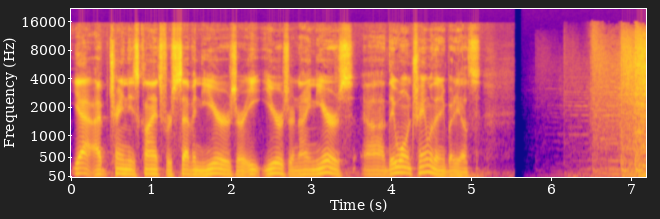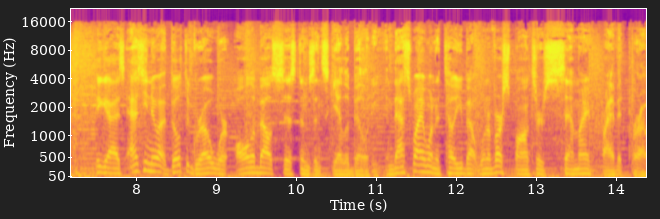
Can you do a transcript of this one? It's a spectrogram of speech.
yeah, I've trained these clients for seven years or eight years or nine years. Uh, they won't train with anybody else. Hey guys, as you know, at Built to Grow, we're all about systems and scalability. And that's why I want to tell you about one of our sponsors, Semi Private Pro.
